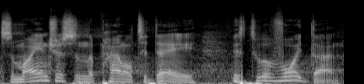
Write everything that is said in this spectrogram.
So my interest in the panel today is to avoid that.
